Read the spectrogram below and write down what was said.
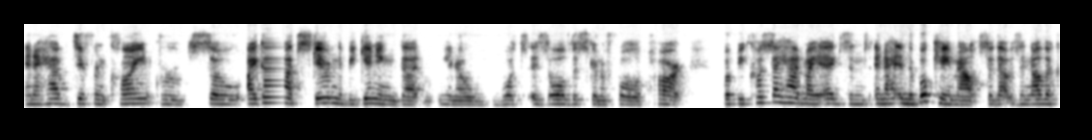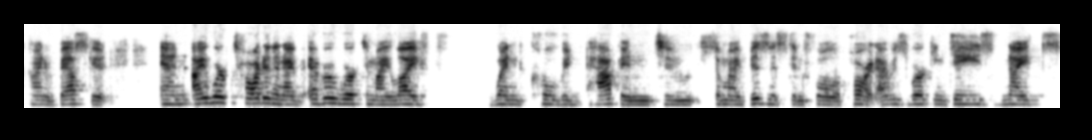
and I have different client groups. So I got scared in the beginning that, you know, what is all this going to fall apart? But because I had my eggs in, and, I, and the book came out, so that was another kind of basket. And I worked harder than I've ever worked in my life when COVID happened to, so my business didn't fall apart. I was working days, nights,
